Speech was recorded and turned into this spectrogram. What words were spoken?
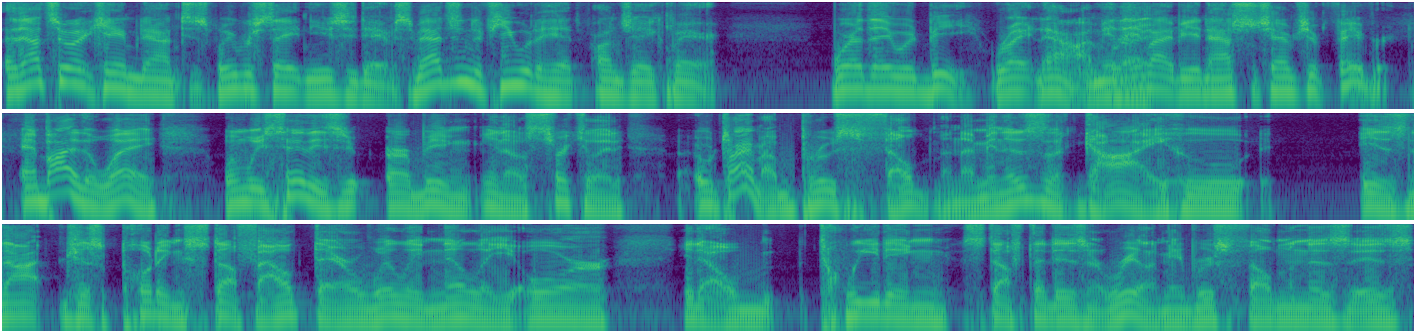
and that's what it came down to: is Weber State and UC Davis. Imagine if he would have hit on Jake Maier, where they would be right now. I mean, Right. they might be a national championship favorite. And by the way, when we say these are being, you know, circulated, we're talking about Bruce Feldman. I mean, this is a guy who is not just putting stuff out there willy nilly or, you know, tweeting stuff that isn't real. I mean, Bruce Feldman is is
